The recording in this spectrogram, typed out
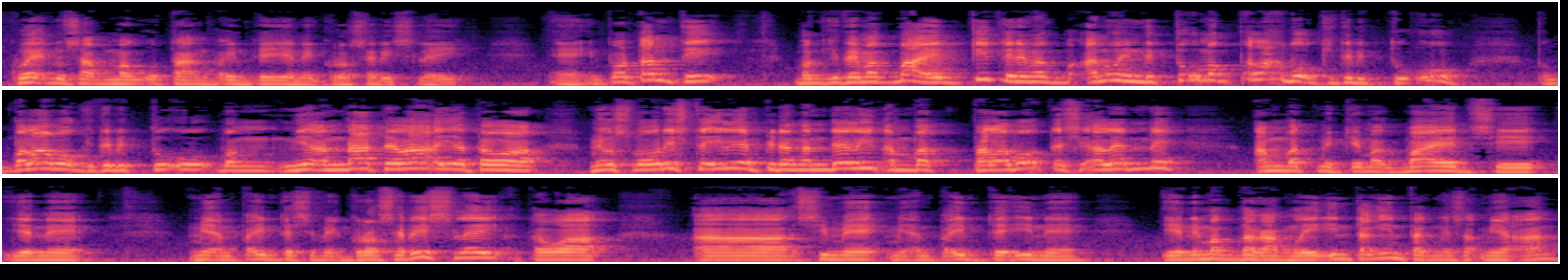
kwe do sab magutang pa inte yan grocery slay eh, importante bag kita magbayad kita ni mag ano hindi tuo magpalabo kita bituo pagpalabo kita bituo bang niya andate la ay atawa may usmaurista ili ang pinangandelin ambat palabo ta si alen ni ambat may magbayad si yan mi an painte si may grocery slay atawa uh, si may mi an painte ine yan magdagang lay intag-intag ni sa miyaan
